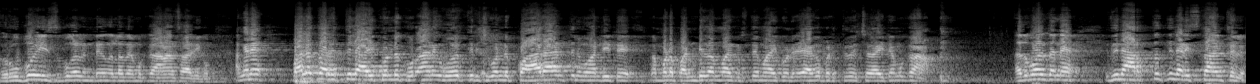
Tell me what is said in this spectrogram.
റുബു ഇസ്ബുകൾ ഉണ്ട് എന്നുള്ളത് നമുക്ക് കാണാൻ സാധിക്കും. അങ്ങനെ പല തരത്തിലായിക്കൊണ്ട് ഖുർആാനെ വേർതിരിച്ചുകൊണ്ട് പാരായണത്തിന് വേണ്ടിയിട്ട് നമ്മുടെ പണ്ഡിതന്മാർ കൃത്യമായിക്കൊണ്ട് രേഖപ്പെടുത്തി വെച്ചതായിട്ട് നമുക്ക് കാണാം. അതുപോലെ തന്നെ ഇതിന്റെ അർത്ഥത്തിന്റെ അടിസ്ഥാനത്തിൽ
